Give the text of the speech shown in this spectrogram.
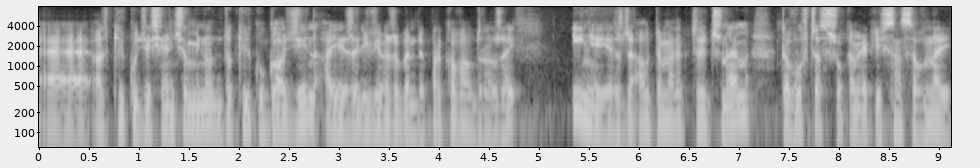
e, od kilkudziesięciu minut do kilku godzin, a jeżeli wiem, że będę parkował drożej i nie jeżdżę autem elektrycznym, to wówczas szukam jakiejś sensownej,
